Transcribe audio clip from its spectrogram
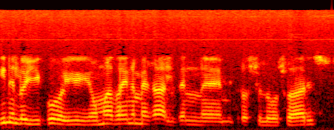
Είναι λογικό, η ομάδα είναι μεγάλη, δεν είναι μικρός σύλλογος ο Άρης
